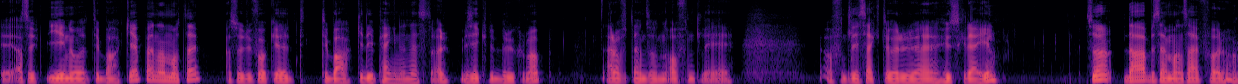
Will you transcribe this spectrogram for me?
eh, altså, gi noe tilbake på en eller annen måte. Altså, du får ikke tilbake de pengene neste år hvis ikke du bruker dem opp. Det er ofte en sånn offentlig, offentlig sektor-huskeregel. Så da bestemmer man seg for å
